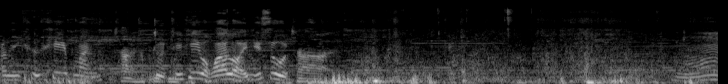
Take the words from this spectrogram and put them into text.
อันนี้คือคีบมัน ใช่ครับจุดที่พี่บอกว่าอร่อยที่สุด ใช่อืม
